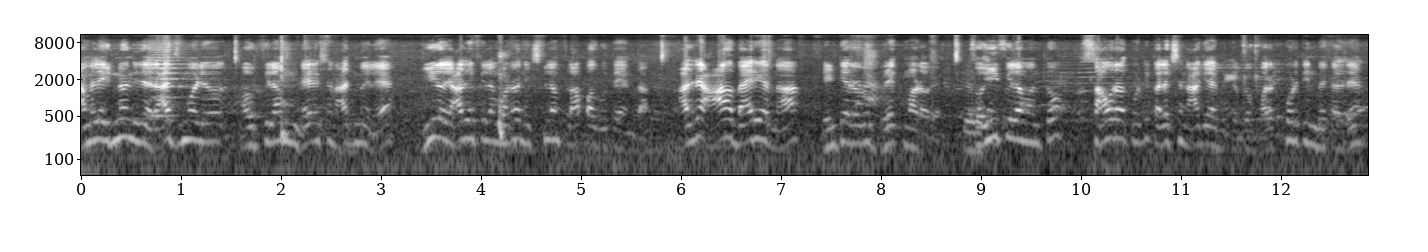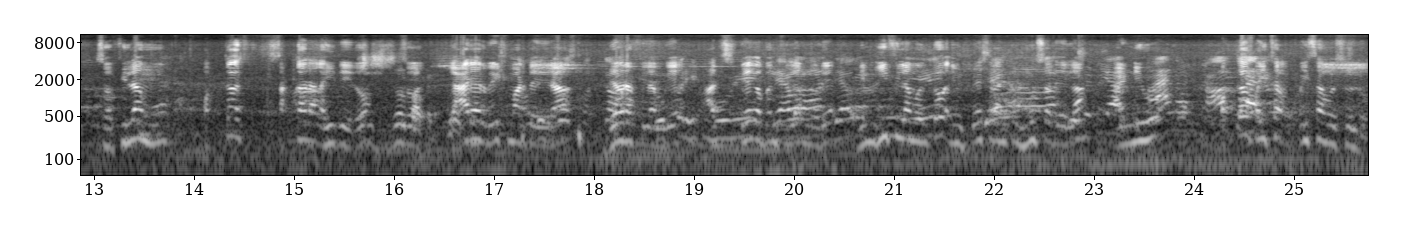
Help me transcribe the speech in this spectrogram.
ಆಮೇಲೆ ಇನ್ನೊಂದಿದೆ, ರಾಜಮೌಳಿ ಅವ್ರ ಫಿಲಮ್ ಡೈರೆಕ್ಷನ್ ಆದ್ಮೇಲೆ ಹೀರೋ ಯಾವುದೇ ಫಿಲಮ್ ಮಾಡಿದ್ರೆ ನೆಕ್ಸ್ಟ್ ಫಿಲಮ್ ಫ್ಲಾಪ್ ಆಗುತ್ತೆ ಅಂತ. ಆದ್ರೆ ಆ ಬ್ಯಾರಿಯರ್ನ ಎನ್ ಟಿ ಆರ್ ಅವರು ಬ್ರೇಕ್ ಮಾಡೋರೆ ಸೊ ಈ ಫಿಲಮ್ ಅಂತೂ ಸಾವಿರ ಕೋಟಿ ಕಲೆಕ್ಷನ್ ಆಗೇ ಆಗುತ್ತೆ ಬ್ರೋ ಕೊಡ್ತೀನಿ ಬೇಕಾದ್ರೆ ಸೊ ಫಿಲಮು ಪಕ್ಕ ಸಕ್ಕದಾಗ ಐತೆ ಇದು. ಯಾರ್ಯಾರು ವೆಯ್ಟ್ ಮಾಡ್ತಾ ಇದ್ದೀರಾ? ದೇವರ ಫಿಲಮ್ಗೆ. ಅದು ಬೇಗ ಬಂದು ಫಿಲಮ್ ನೋಡಿ. ನಿಮ್ಗೆ ಈ ಫಿಲಮ್ ಅಂತೂ ನಿಮ್ ಬೇಸರ ಅಂತೂ ಮೂಡ್ಸೋದೇ ಇಲ್ಲ. ಆ್ಯಂಡ್ ನೀವು ಪಕ್ಕ ಪೈಸಾ ಪೈಸಾ ವಸೂಲು.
